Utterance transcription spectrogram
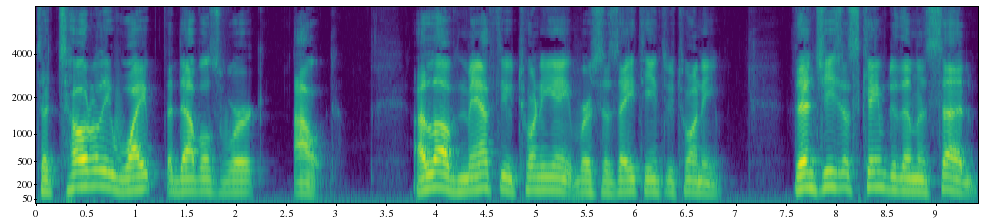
to totally wipe the devil's work out. I love Matthew 28, verses 18 through 20. Then Jesus came to them and said,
